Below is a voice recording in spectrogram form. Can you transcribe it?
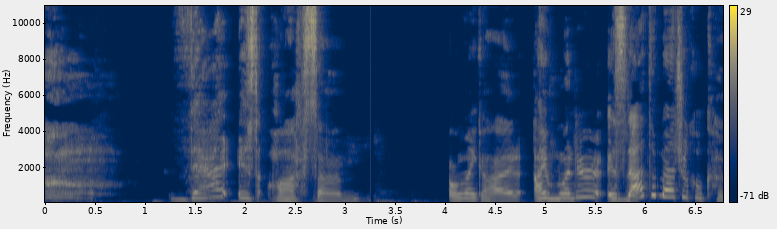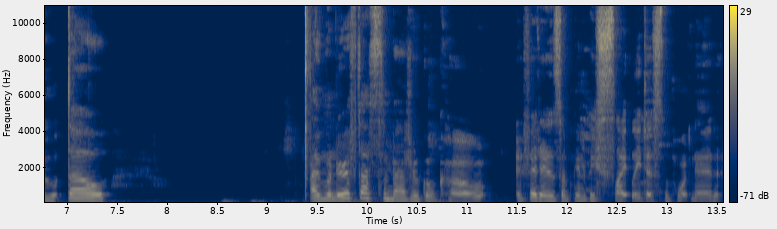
that is awesome. Oh my god. I wonder, is that the magical coat though? I wonder if that's the magical coat. If it is, I'm gonna be slightly disappointed.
